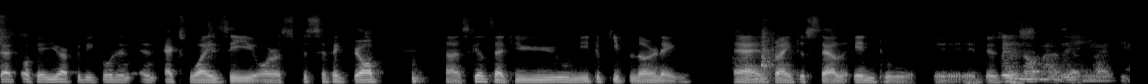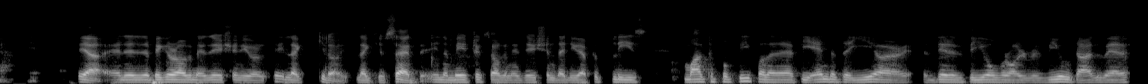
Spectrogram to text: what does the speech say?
that okay, you have to be good in, in X, Y, Z or a specific job uh, skill set you need to keep learning and trying to sell into a business. organization, right? Yeah. yeah. Yeah, and in a bigger organization, you're like you know, like you said, in a matrix organization, then you have to please multiple people, and at the end of the year, there is the overall review done where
